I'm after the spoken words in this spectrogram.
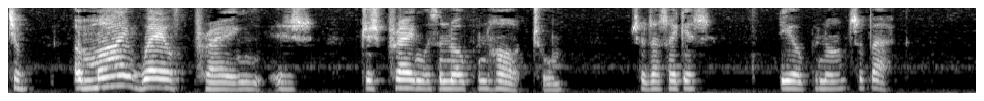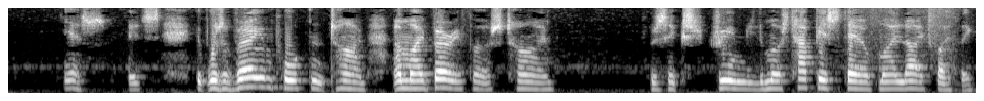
to uh, my way of praying is just praying with an open heart to him, so that I get the open answer back. Yes, it's it was a very important time, and my very first time was extremely the most happiest day of my life, I think.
